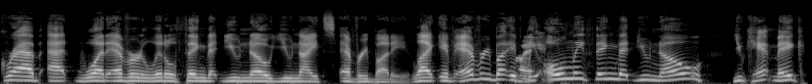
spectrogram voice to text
grab at whatever little thing that you know unites everybody? Like if everybody, if Right. the only thing that you know, you can't make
